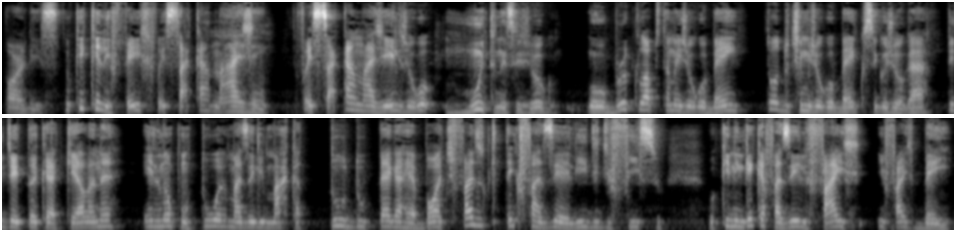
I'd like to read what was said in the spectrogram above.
Portis. O que que ele fez foi sacanagem. Foi sacanagem. Ele jogou muito nesse jogo. O Brook Lopes também jogou bem. Todo o time jogou bem, conseguiu jogar. PJ Tucker é aquela, né? Ele não pontua, mas ele marca tudo, pega rebote, faz o que tem que fazer ali de difícil o que ninguém quer fazer, ele faz e faz bem.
